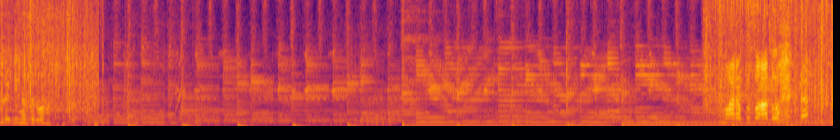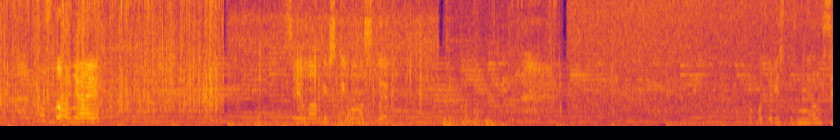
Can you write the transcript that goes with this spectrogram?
гравійна дорога. Хмара позаду. Наздоганяє. Це Лаврівський монастир. Погода різко змінилася.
